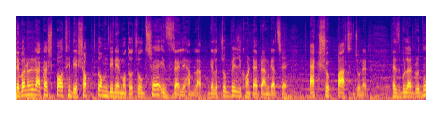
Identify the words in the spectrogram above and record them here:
লেবাননের আকাশপথ দিয়ে সপ্তম দিনের মতো চলছে ইসরায়েলি হামলা। গেল চব্বিশ ঘন্টায় প্রাণ গেছে একশো পাঁচ জনের। হেজবুল্লার বিরুদ্ধে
